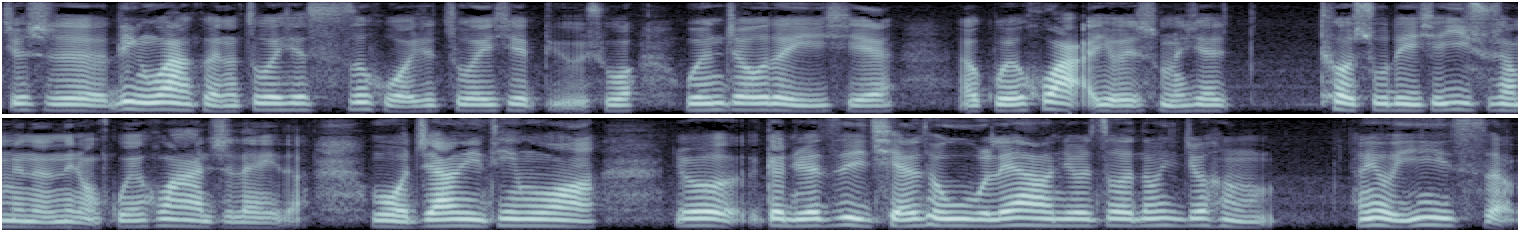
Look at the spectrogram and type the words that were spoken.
就是另外可能做一些私活，就做一些比如说温州的一些呃规划，有什么一些。特殊的一些艺术上面的那种规划之类的，我这样一听哇，就感觉自己前途无量，就是做的东西就很很有意思。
